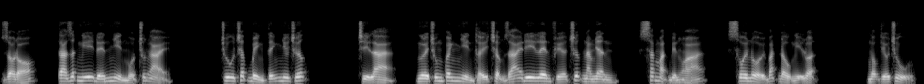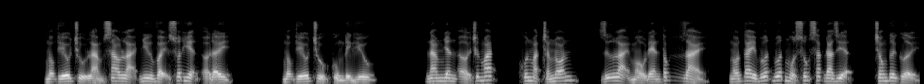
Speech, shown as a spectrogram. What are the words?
Do đó, ta rất nghĩ đến nhìn một chút ngài. Chu chấp bình tĩnh như trước. Chỉ là, người chung quanh nhìn thấy chậm rãi đi lên phía trước nam nhân, sắc mặt biến hóa, sôi nổi bắt đầu nghị luận. Mộng thiếu chủ, mộng thiếu chủ làm sao lại như vậy xuất hiện ở đây? Mộng thiếu chủ cùng đình hưu. Nam nhân ở trước mắt, khuôn mặt trắng nõn, giữ lại màu đen tóc dài ngón tay vớt vớt một xúc sắc đa diện, trong tươi cười,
